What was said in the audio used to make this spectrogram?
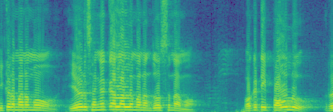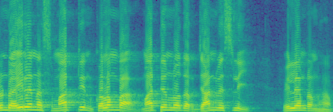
ఇక్కడ మనము ఏడు సంఘకాలాల్లో మనం చూస్తున్నాము. ఒకటి పౌలు రెండు Irenaeus Martin Columba Martin Luther John Wesley William రన్హామ్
